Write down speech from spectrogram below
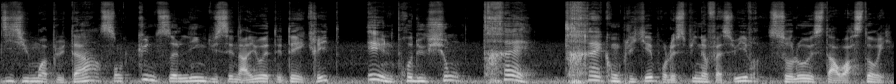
18 mois plus tard sans qu'une seule ligne du scénario ait été écrite, et une production très très compliquée pour le spin-off à suivre Solo et Star Wars Story.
